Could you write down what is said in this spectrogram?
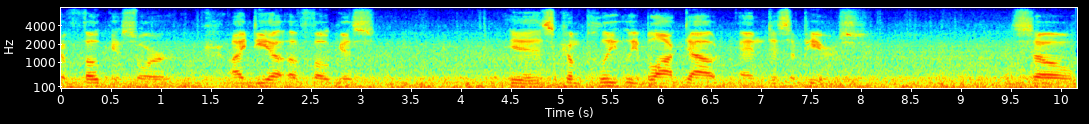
of focus or idea of focus is completely blocked out and disappears. So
